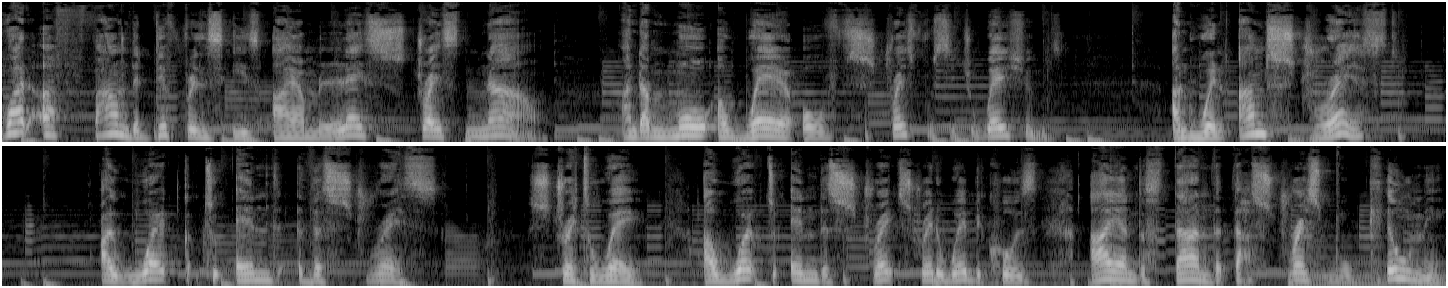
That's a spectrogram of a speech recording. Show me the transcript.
What I found the difference is I am less stressed now, and I'm more aware of stressful situations. And when I'm stressed, I work to end the stress straight away. I work to end the stress straight away because I understand that that stress will kill me.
